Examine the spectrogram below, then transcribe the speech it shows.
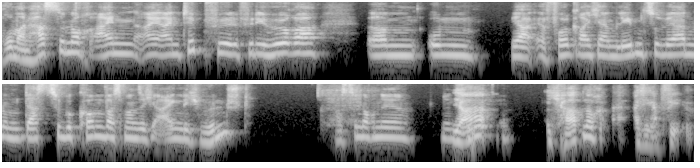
Roman, hast du noch einen, einen, Tipp für, für die Hörer, ähm, um ja, erfolgreicher im Leben zu werden, um das zu bekommen, was man sich eigentlich wünscht? Hast du noch eine, eine ja, Tipp? Ich habe noch, also ich habe viel,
